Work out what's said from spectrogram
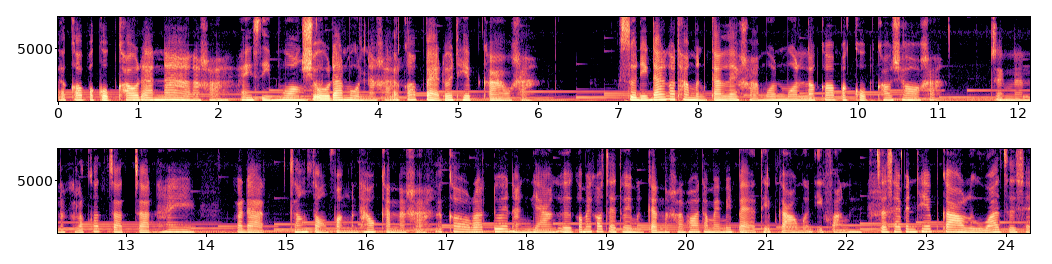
แล้วก็ประกบเข้าด้านหน้านะคะ ให้สีม่วงโชว์ด้านบนนะคะ แล้วก็แปะด้วยเทปกาวค่ะ ส่วนอีกด้านก็ทำเหมือนกันเลยค่ะม้วนๆแล้วก็ประกบเข้าช่อค่ะ จากนั้นนะคะแล้วก็จัดจัดให้กระดาษทั้งสองฝั่งมันเท่ากันนะคะ แล้วก็รัดด้วยหนังยาง เออ ก็ไม่เข้าใจตัวเองเหมือนกันนะคะ เพราะว่าทำไมไม่แปะเทปกาวเหมือนอีกฝั่งหนึง จะใช้เป็นเทปกาวหรือว่าจะใช้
